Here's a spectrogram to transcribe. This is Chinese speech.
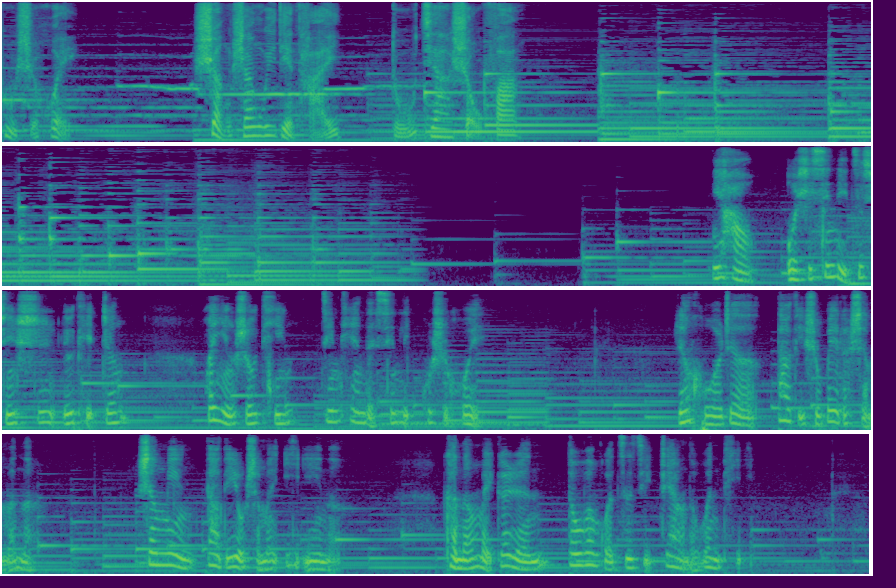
故事会，上山微电台独家首发。你好，我是心理咨询师刘铁铮，欢迎收听今天的心理故事会。人活着到底是为了什么呢？生命到底有什么意义呢？可能每个人都问过自己这样的问题。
